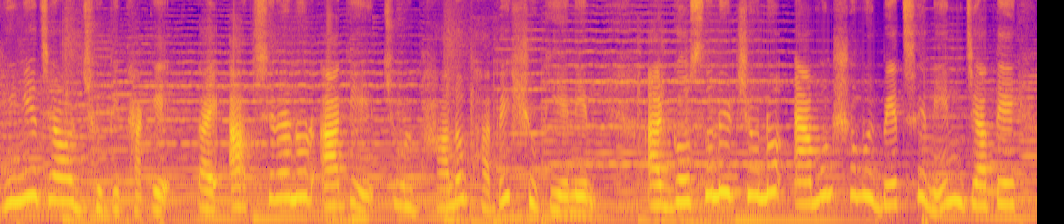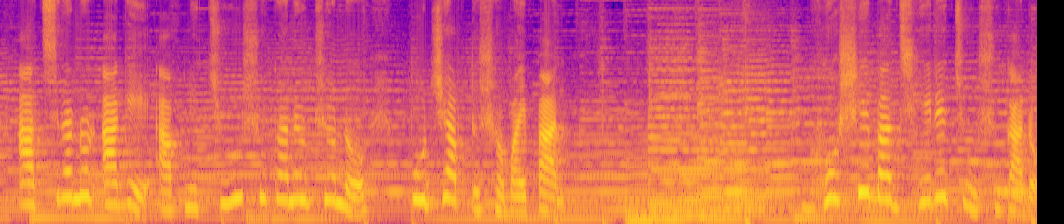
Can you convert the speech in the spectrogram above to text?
ভেঙে যাওয়ার ঝুঁকি থাকে, তাই আছড়ানোর আগে চুল ভালোভাবে শুকিয়ে নিন। আর গোসলের জন্য এমন সময় বেছে নিন যাতে আছড়ানোর আগে আপনি চুল শুকানোর জন্য পর্যাপ্ত সময় পান। ঘষে বা ঝেড়ে চুল শুকানো।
